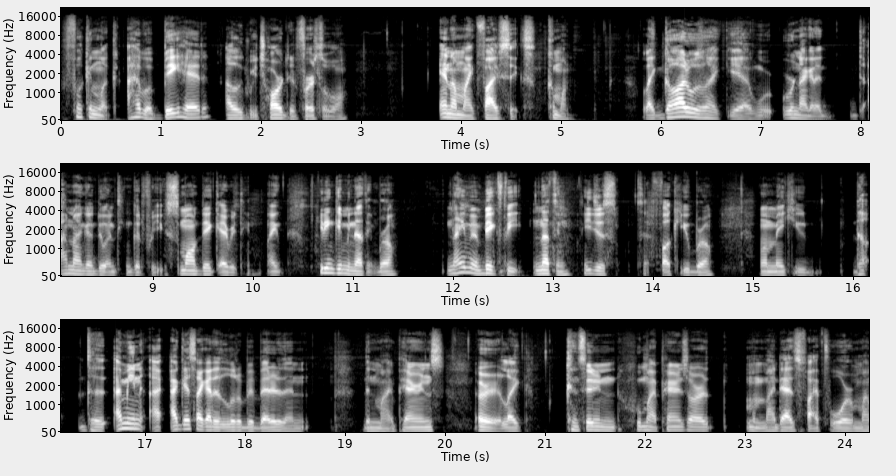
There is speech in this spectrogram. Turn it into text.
fucking look. I have a big head. I look retarded, first of all and I'm like five six. Come on, like God was like, yeah, we're, we're not gonna, I'm not gonna do anything good for you. Small dick, everything. Like he didn't give me nothing, bro. Not even big feet, nothing. He just said, "Fuck you, bro. I'm gonna make you." The, the I mean, I, I guess I got it a little bit better than than my parents, or like considering who my parents are. My, dad's five four. My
